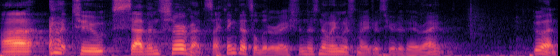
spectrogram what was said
to Seven Servants. I think that's alliteration. There's no English majors here today, right? Good.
